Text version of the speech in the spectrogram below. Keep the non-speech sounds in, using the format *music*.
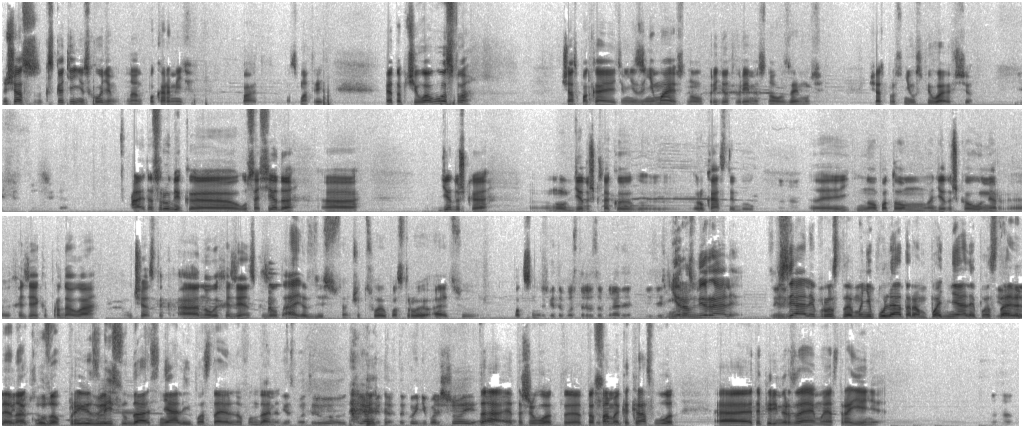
Ну, сейчас к скотине сходим, надо покормить, посмотреть. Это пчеловодство. Сейчас пока я этим не занимаюсь, ну, придет время, снова займусь. Сейчас просто не успеваю все. А это срубик э, у соседа. Э, дедушка, ну, дедушка такой э, рукастый был. Но потом дедушка умер, хозяйка продала участок, а новый хозяин сказал, да, я здесь там что-то свое построю, а это все под снос. Так это просто разобрали? И здесь Не разбирали! Взяли просто манипулятором, подняли, поставили на кузов, привезли сюда, сняли и поставили на фундамент. Я смотрю, диаметр такой небольшой. Да, а это же вот, э, то самое, как раз вот, это перемерзаемое строение.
